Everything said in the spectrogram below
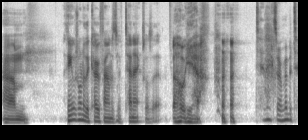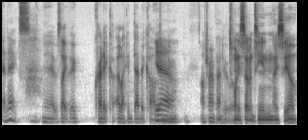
Um, I think it was one of the co-founders of TenX, was it? oh, yeah. TenX. I remember TenX. Yeah, it was like the credit card, like a debit card. Yeah. Something. I'll try and find who it was. 2017 ICO.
